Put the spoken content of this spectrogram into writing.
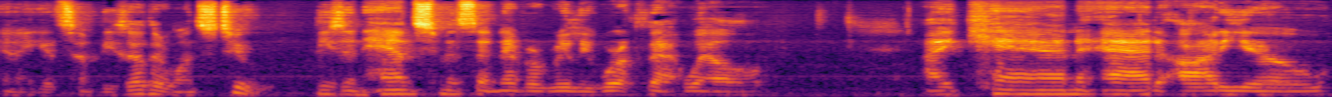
And I get some of these other ones too. These enhancements that never really work that well. I can add audio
